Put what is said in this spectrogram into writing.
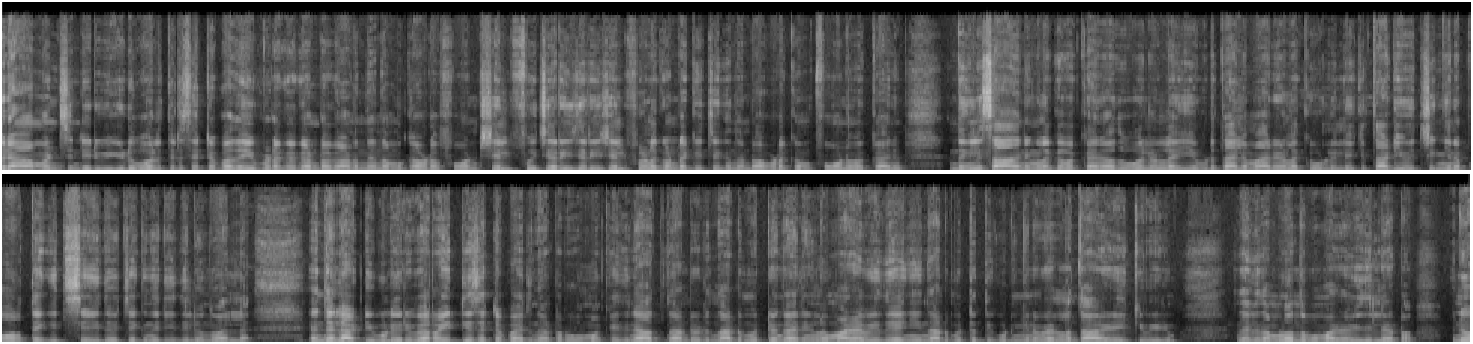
ബ്രാഹ്മൺസിന്റെ ഒരു വീട് പോലത്തെ ഒരു സെറ്റപ്പ് അതായത് ഇവിടെയൊക്കെ കണ്ടോ കാണുന്നത് നമുക്ക് അവിടെ ഫോൺ ഷെൽഫ് ചെറിയ ചെറിയ ഷെൽഫുകളൊക്കെ ഉണ്ടാക്കി വെച്ചേക്കുന്നുണ്ടോ. അവിടെയൊക്കെ ഫോൺ വെക്കാനും എന്തെങ്കിലും സാധനങ്ങളൊക്കെ വെക്കാനും അതുപോലുള്ള ഈ ഇവിടുത്തെ തലമാരകളൊക്കെ ഉള്ളിലേക്ക് തടി വെച്ച് ഇങ്ങനെ പുറത്തേക്ക് ചെയ്ത് വെച്ചേക്കുന്ന രീതിയിലൊന്നും അല്ല. എന്തായാലും അടിപൊളി ഒരു വെറൈറ്റി സെറ്റപ്പ് ആയിരുന്നു കേട്ടോ റൂമൊക്കെ ഇതിനകത്ത് കണ്ട ഒരു നടുമുറ്റം കാര്യങ്ങൾ. മഴ പെയ്ത് ഈ നടുമുറ്റത്തിൽ കൂടി ഇങ്ങനെ വെള്ളം താഴേക്ക് വീഴും. എന്നാലും നമ്മൾ വന്നപ്പോൾ മഴ പെയ്തില്ല കേട്ടോ. പിന്നെ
